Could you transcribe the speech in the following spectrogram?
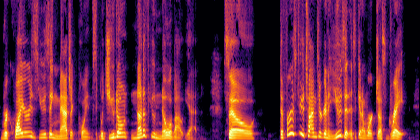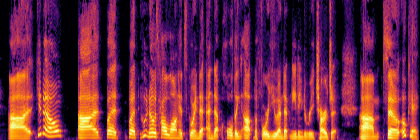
requires using magic points, which you don't, none of you know about yet. So the first few times you're going to use it, it's going to work just great. Uh, you know, uh, but but who knows how long it's going to end up holding up before you end up needing to recharge it. Um, so okay,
